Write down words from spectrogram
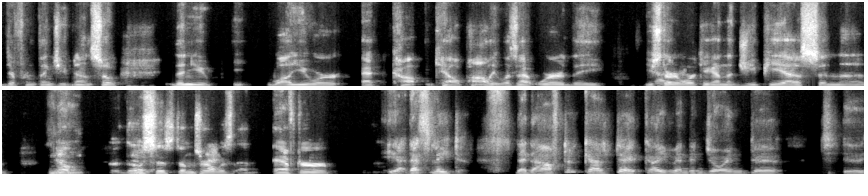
different things you've done. So then you, while you were at Cal, Poly, was that where the you started working on the GPS and the no and those no, systems, or was that after? Yeah, that's later. That after Caltech, I went and joined uh, uh,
